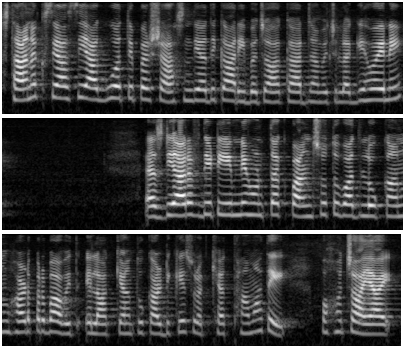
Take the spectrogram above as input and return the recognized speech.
ਸਥਾਨਕ ਸਿਆਸੀ ਆਗੂ ਅਤੇ ਪ੍ਰਸ਼ਾਸਨ ਦੇ ਅਧਿਕਾਰੀ ਬਚਾਅ ਕਾਰਜਾਂ ਵਿੱਚ ਲੱਗੇ ਹੋਏ ਨੇ। ਐਸਡੀਆਰਐਫ ਦੀ ਟੀਮ ਨੇ ਹੁਣ ਤੱਕ 500 ਤੋਂ ਵੱਧ ਲੋਕਾਂ ਨੂੰ ਹੜ੍ਹ ਪ੍ਰਭਾਵਿਤ ਇਲਾਕਿਆਂ ਤੋਂ ਕੱਢ ਕੇ ਸੁਰੱਖਿਅਤ ਥਾਵਾਂ ਤੇ ਪਹੁੰਚਾਇਆ ਹੈ।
